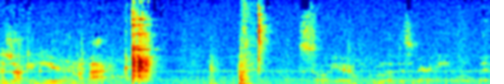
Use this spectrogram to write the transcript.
As y'all can hear in the back. So yeah, I'm gonna let this marinate a little bit.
